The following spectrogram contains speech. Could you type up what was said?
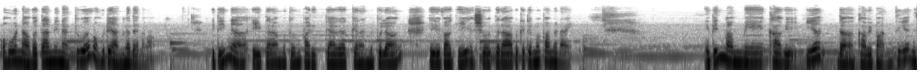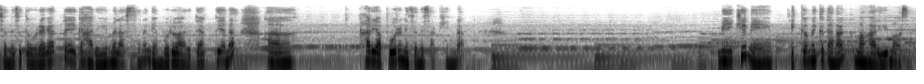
ඔහුව නවතන්නේ නැතුව ඔහුට යන්න දෙනවා. ඉතින් ඒ තරම් උතුම් පරිත්‍යාගයක් කරන්න පුළුවන් ඒ වගේ යශෝතරාවකටම පමණයි. ඉතින් මම මේ කවිය කවි පන්තිය නිසඳෙස තෝරගත්ත එක හරිම ලස්සන ගැඹුරු අර්ථයක් තියෙන හරි අපූර නිසඳෙසක් හින්දා. මේක මේ එකම එක තැනක් මං හරි මාසයි.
